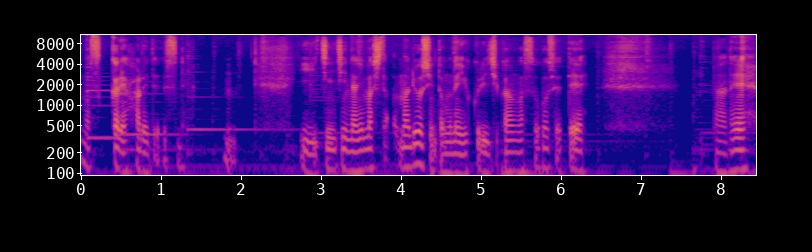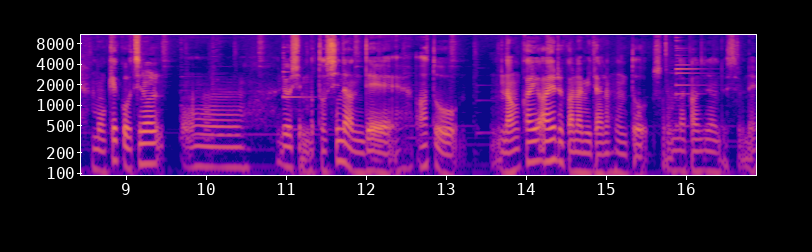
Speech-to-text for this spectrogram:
まあ、すっかり晴れてですね、うん、いい一日になりました。まあ、両親ともね、ゆっくり時間が過ごせて、まあね、もう結構うちの、両親も年なんで、あと何回会えるかなみたいな、本当そんな感じなんですよね。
